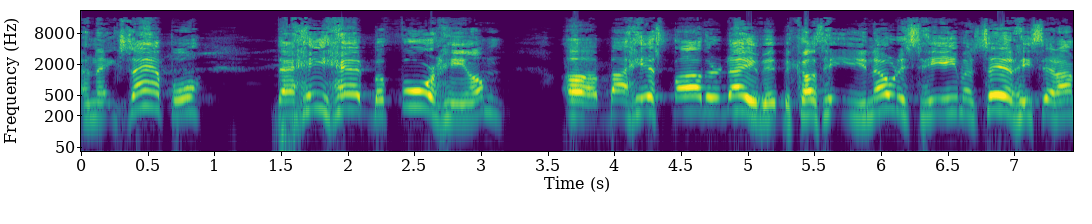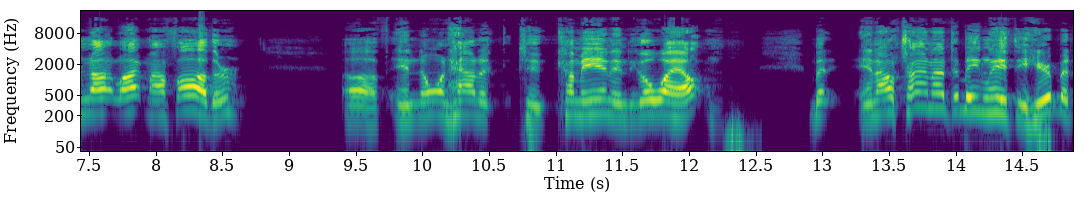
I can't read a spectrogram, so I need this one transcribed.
an example that he had before him uh, by his father David, because he, you notice he even said, he said, "I'm not like my father uh, in knowing how to to come in and to go out." But and I'll try not to be lengthy here, but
